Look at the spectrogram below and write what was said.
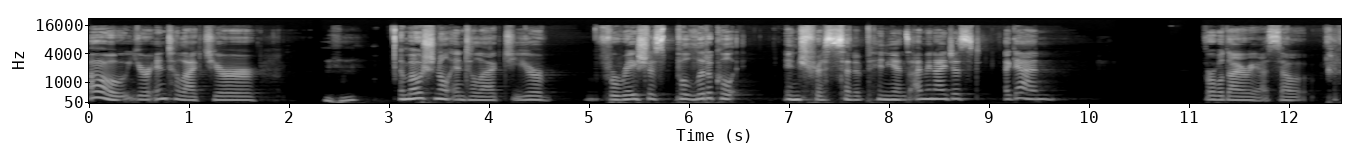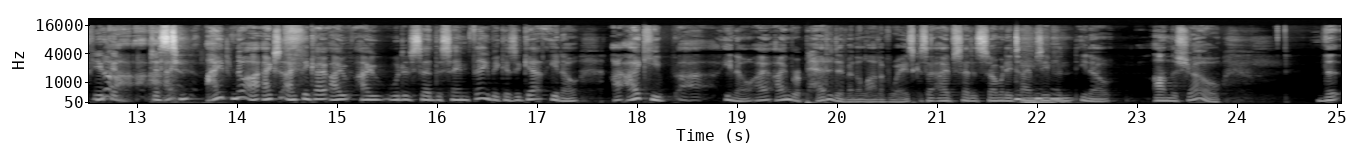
oh, your intellect, your mm-hmm. emotional intellect, your voracious political interests and opinions. I mean, I just again verbal diarrhea. So if you could just I, I no, actually, I think I, I, I would have said the same thing because again, you know, I, I keep, uh, you know, I, I'm repetitive in a lot of ways because I've said it so many times, even you know, on the show. The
